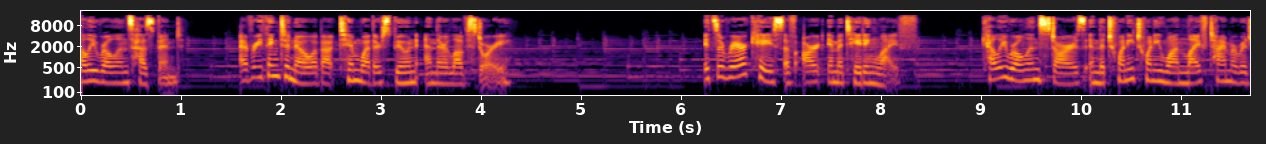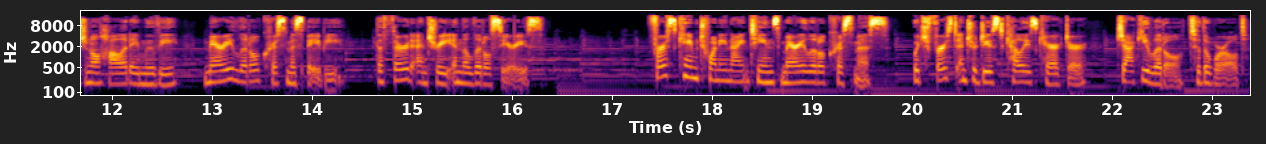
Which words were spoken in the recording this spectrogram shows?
Kelly Rowland's husband. Everything to know about Tim Weatherspoon and their love story. It's a rare case of art imitating life. Kelly Rowland stars in the 2021 Lifetime original holiday movie, Merry Liddle Christmas Baby, the third entry in the Liddle series. First came 2019's Merry Liddle Christmas, which first introduced Kelly's character, Jacquie Liddle, to the world.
